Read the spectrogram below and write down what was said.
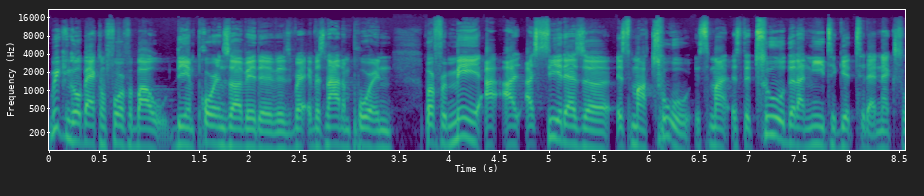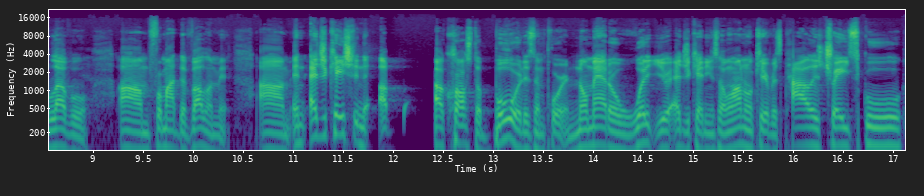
we can go back and forth about the importance of it if it's if it's not important. But for me, I, I, I see it as a it's my tool. It's my it's the tool that I need to get to that next level um, for my development. Um, and education up across the board is important, no matter what you're educating. So I don't care if it's college, trade school,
